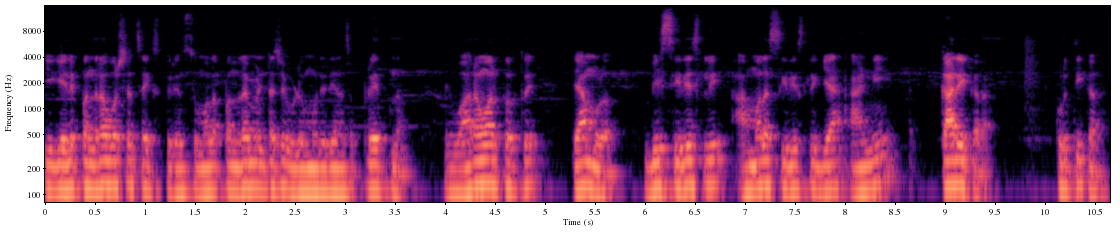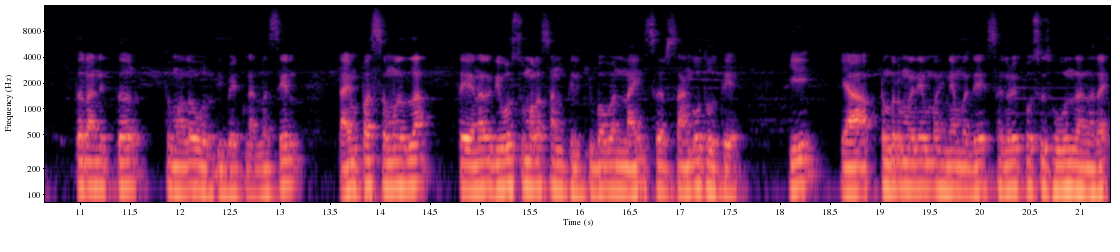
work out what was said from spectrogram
की गेले पंधरा वर्षाचा एक्सपिरियन्स तुम्हाला पंधरा मिनिटाच्या व्हिडिओमध्ये देण्याचा प्रयत्न मी वारंवार करतो आहे त्यामुळं बी सिरियसली आम्हाला सिरियसली घ्या आणि कार्य करा कृती करा. तर आणि तर तुम्हाला वर्दी भेटणार नसेल. टाईमपास समजला तर येणारे दिवस तुम्हाला सांगतील की बाबा नाही सर सांगत होते की या ऑक्टोबरमध्ये महिन्यामध्ये सगळे प्रोसेस होऊन जाणार आहे.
